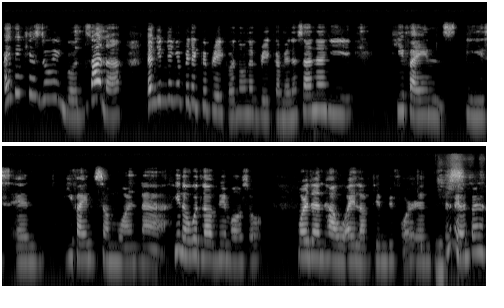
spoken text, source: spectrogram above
I think he's doing good. Sana. And yun din yung pinagpipray ko nung nag-break kami, na sana he, he finds peace and he finds someone na, you know, would love him also more than how I loved him before. And, Yes. alam mo yun, parang,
